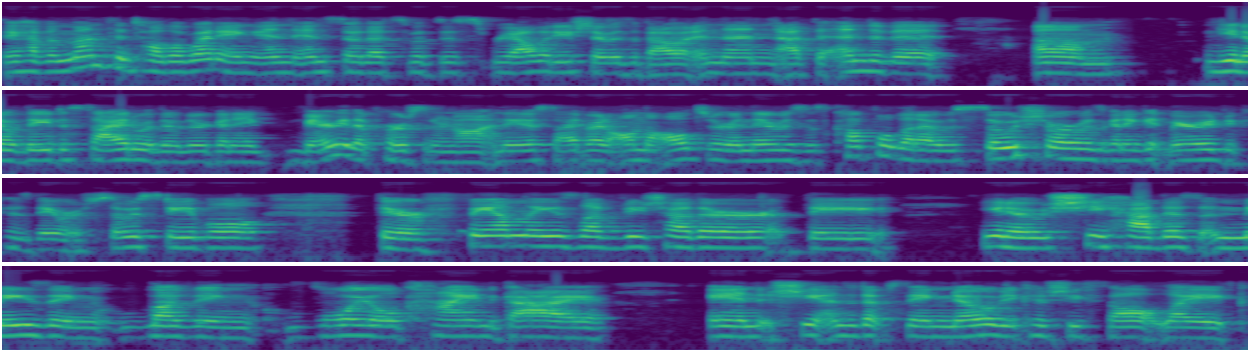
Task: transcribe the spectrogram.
they have a month until the wedding and and so that's what this reality show is about. And then at the end of it um you know they decide whether they're going to marry the person or not and they decide right on the altar. And there was this couple that i was so sure was going to get married because they were so stable. Their families loved each other. They you know she had this amazing loving loyal kind guy and she ended up saying no because she felt like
